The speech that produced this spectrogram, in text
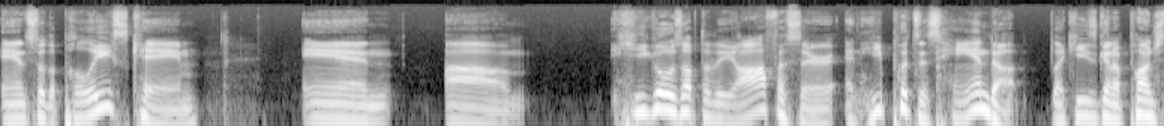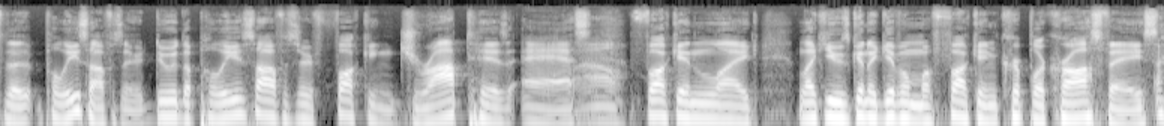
and so the police came, and um, he goes up to the officer and he puts his hand up like he's gonna punch the police officer. Dude, the police officer fucking dropped his ass. Wow. Fucking like like he was gonna give him a fucking crippler crossface,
